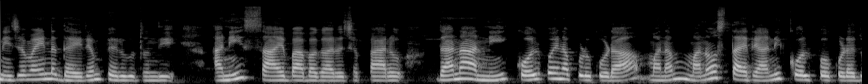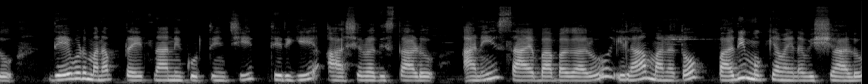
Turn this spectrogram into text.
నిజమైన ధైర్యం పెరుగుతుంది అని సాయిబాబా గారు చెప్పారు. ధనాన్ని కోల్పోయినప్పుడు కూడా మనం మనోస్థైర్యాన్ని కోల్పోకూడదు. దేవుడు మన ప్రయత్నాన్ని గుర్తించి తిరిగి ఆశీర్వదిస్తాడు అని సాయిబాబా గారు ఇలా మనతో పది ముఖ్యమైన విషయాలు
